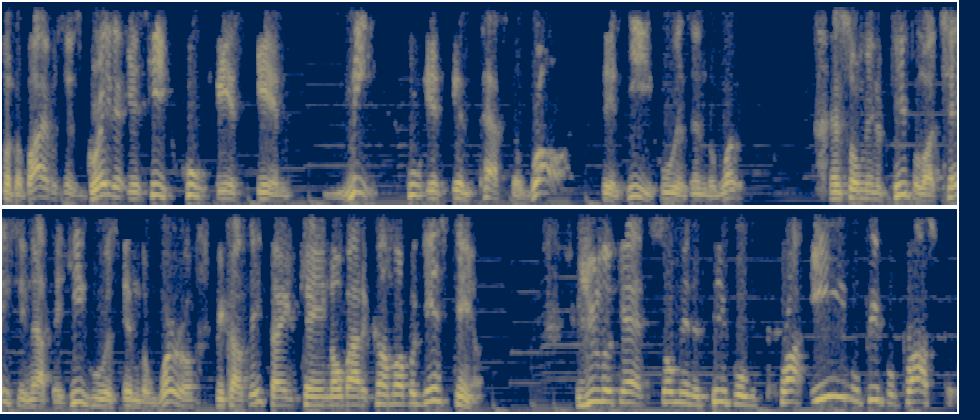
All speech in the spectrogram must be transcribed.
For the Bible says, greater is he who is in me, who is in Pastor Rod, than he who is in the world. And so many people are chasing after he who is in the world because they think can't nobody come up against him. You look at so many people, evil people prospering.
